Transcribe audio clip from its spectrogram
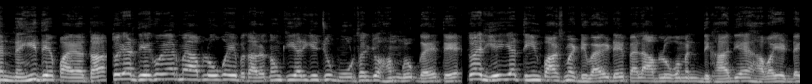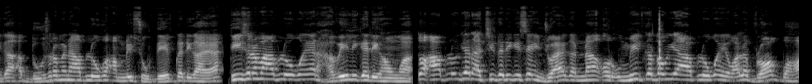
नहीं दे पाया था। तो यार देखो यार, मैं आप लोगों को ये बता देता हूँ कि यार ये जो मूर्थल जो हम लोग गए थे तो यार ये यार तीन पार्ट में डिवाइड है। पहले आप लोगों को मैंने दिखा दिया है हवाई अड्डे का, अब दूसरा मैंने आप लोगों को अमृत सुखदेव का दिखाया है। तीसरा मैं आप लोगों को यार हवेली का दिखाऊँगा। तो आप लोग यार अच्छी तरीके से एंजॉय करना, और उम्मीद करता हूँ आप लोगों को ये वाला ब्लॉग बहुत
